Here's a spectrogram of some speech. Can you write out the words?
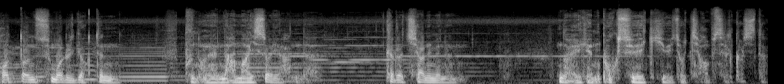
어떤 수모를 겪든 분원에 남아 있어야 한다. 그렇지 않으면은 너에겐 복수의 기회조차 없을 것이다.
